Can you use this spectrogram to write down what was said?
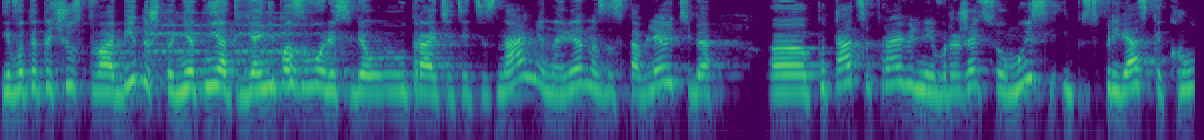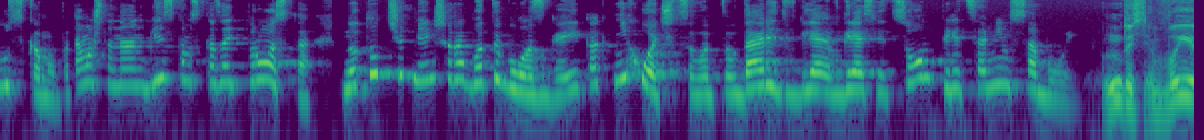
И вот это чувство обиды, что нет-нет, я не позволю себе утратить эти знания, наверное, заставляют тебя пытаться правильнее выражать свою мысль и с привязкой к русскому, потому что на английском сказать просто, но тут чуть меньше работы мозга, и как не хочется вот ударить в грязь, в грязь лицом перед самим собой. Ну, то есть вы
